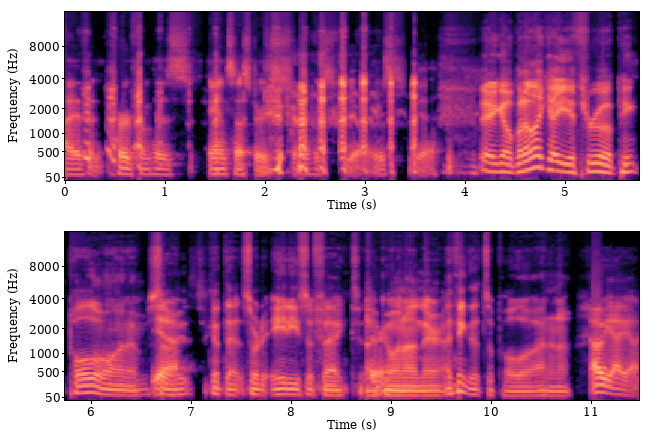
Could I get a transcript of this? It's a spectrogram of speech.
I haven't heard from his ancestors. or his- yeah, his- yeah. There you go. But I like how you threw a pink polo on him. So Yeah. it's got that sort of 80s effect uh, Sure. going on there. I think that's a polo. I don't know. Oh yeah, yeah,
